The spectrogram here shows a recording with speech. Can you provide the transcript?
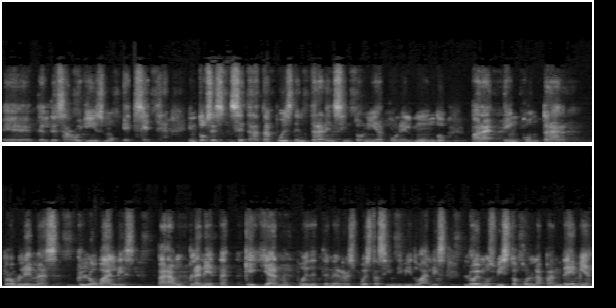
eh, del desarrollismo, etc. Entonces, se trata pues de entrar en sintonía con el mundo para encontrar problemas globales para un planeta que ya no puede tener respuestas individuales. Lo hemos visto con la pandemia.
